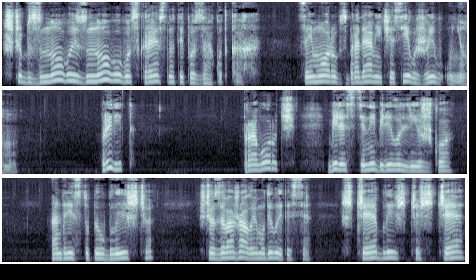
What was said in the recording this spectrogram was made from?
щоб знову і знову воскреснути по закутках. Цей морок з брадавніх часів жив у ньому. Привіт. Праворуч біля стіни біліло ліжко. Андрій ступив ближче, що заважало йому дивитися. Ще ближче, ще.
